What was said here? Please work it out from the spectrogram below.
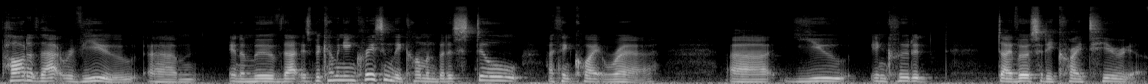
Part of that review, um, in a move that is becoming increasingly common but is still, I think, quite rare, uh, you included diversity criteria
